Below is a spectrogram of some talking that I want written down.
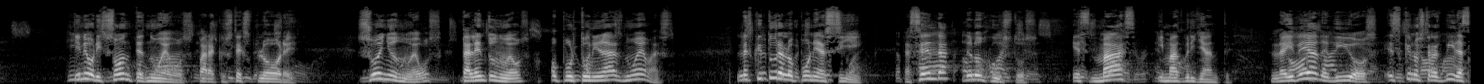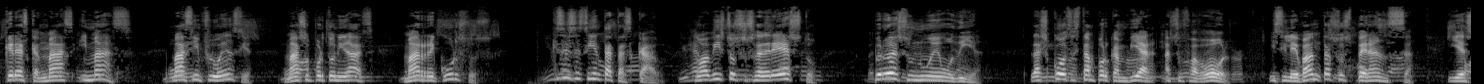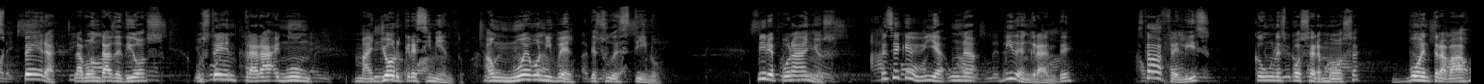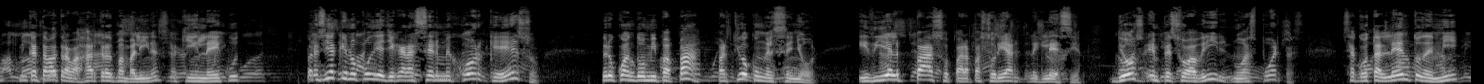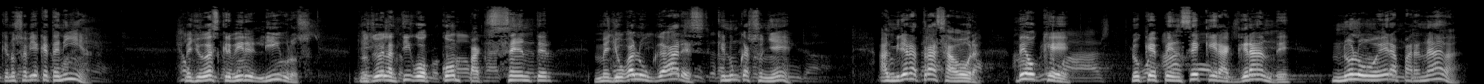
Tiene horizontes nuevos para que usted explore, sueños nuevos, talentos nuevos, oportunidades nuevas. La escritura lo pone así la senda de los justos es más y más brillante. La idea de Dios es que nuestras vidas crezcan más y más. Más influencia, más oportunidades, más recursos. Quizás se sienta atascado. No ha visto suceder esto, pero es un nuevo día. Las cosas están por cambiar a su favor Y si levanta su esperanza y espera la bondad de Dios, usted entrará en un mayor crecimiento, a un nuevo nivel de su destino. Mire, por años pensé que vivía una vida en grande. Estaba feliz, con una esposa hermosa, buen trabajo, me encantaba trabajar tras bambalinas aquí en Lakewood. Parecía que no podía llegar a ser mejor que eso. Pero cuando mi papá partió con el Señor y di el paso para pastorear la iglesia, Dios empezó a abrir nuevas puertas. Sacó talento de mí que no sabía que tenía. Me ayudó a escribir libros. Nos dio el antiguo Compact Center. Me llevó a lugares que nunca soñé. Al mirar atrás ahora, veo que lo que pensé que era grande no lo era para nada.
